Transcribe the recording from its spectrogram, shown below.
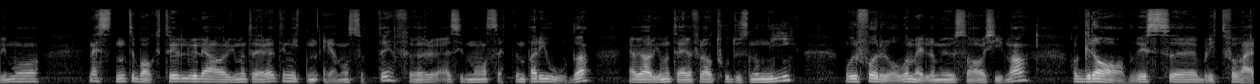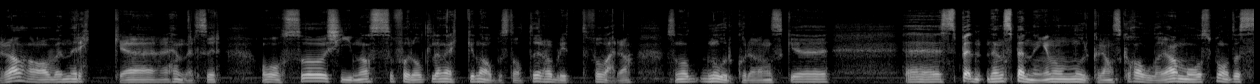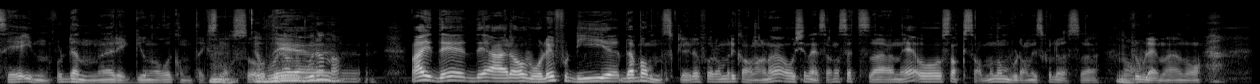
Vi må nesten tilbake til, vil jeg argumentere, til 1971, før, siden man har sett en periode jeg vil argumentere fra 2009, hvor forholdet mellom USA og Kina har gradvis eh, blitt forverra av en rekke hendelser. Og også Kinas forhold til en rekke nabostater har blitt forverra. Sånn at nordkoreanske eh, den spenningen om nordkoreanske halvøya må på en måte se innenfor denne regionale konteksten mm. også. Ja, hvordan, det, hvordan, da? Nei, det, det, er alvorlig fordi det er vanskeligere for amerikanerne og kineserne å sette seg ned og snakke sammen om hvordan de skal løse nå. problemet nå.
